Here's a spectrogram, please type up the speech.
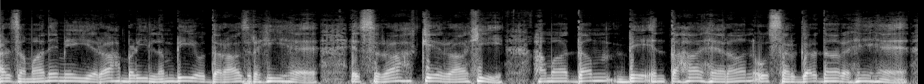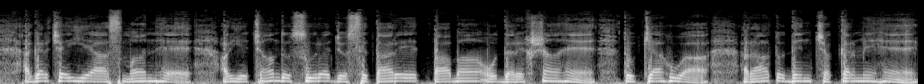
ہر زمانے میں یہ راہ بڑی لمبی اور دراز رہی ہے۔ اس راہ کے راہی ہما دم بے انتہا حیران اور سرگرداں رہے ہیں۔ اگرچہ یہ آسمان ہے اور یہ چاند و سورج جو ستارے تاباں اور درخشاں ہیں، تو کیا ہوا؟ رات و دن چکر میں ہیں۔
